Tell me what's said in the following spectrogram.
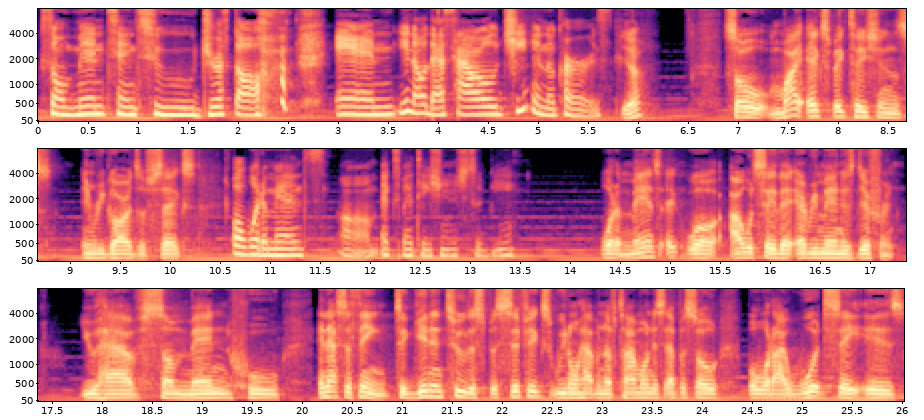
So men tend to drift off and you know that's how cheating occurs. Yeah. So my expectations in regards of sex or what a man's um, expectations should be. What a man's well i would say that every man is different you have some men who, and that's the thing, to get into the specifics, we don't have enough time on this episode. But what I would say is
